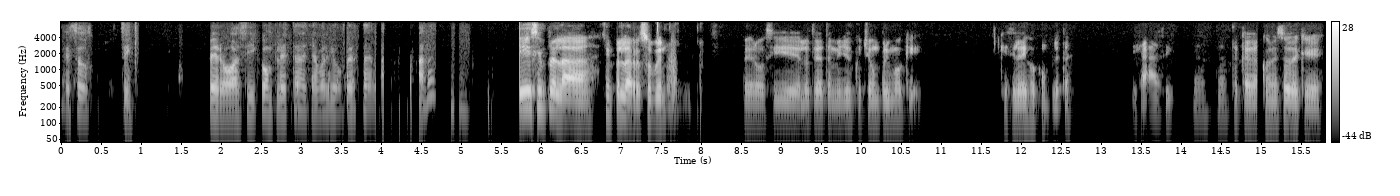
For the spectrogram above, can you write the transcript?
eso sí, pero así completa, ya valió Berta la llamada. Sí, siempre la, siempre la resuben. Pero sí, el otro día también yo escuché a un primo que, que sí la dijo completa. Dije, ah, sí, está, cagado con eso de que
